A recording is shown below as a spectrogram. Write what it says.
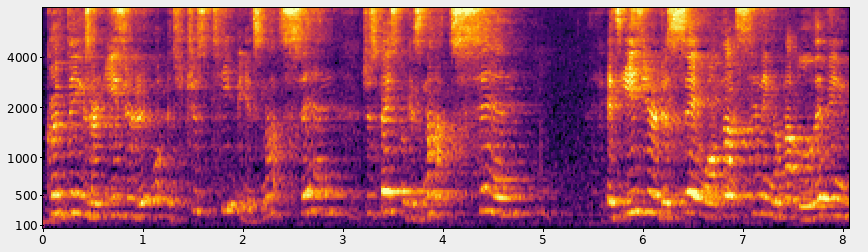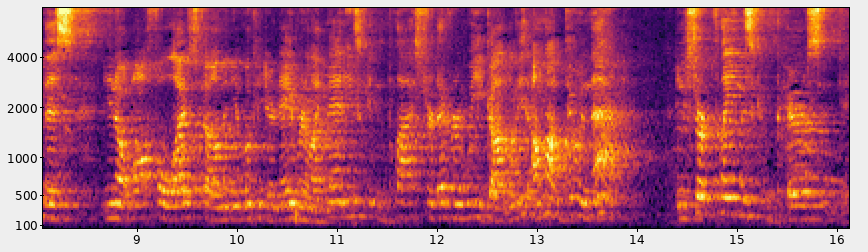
Good things are easier to, well, it's just TV, it's not sin. Just Facebook, it's not sin. It's easier to say, well, I'm not sinning, I'm not living this you know, awful lifestyle, and then you look at your neighbor and like, man, he's getting plastered every week. I'm not doing that. And you start playing this comparison game.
